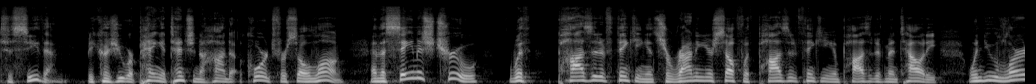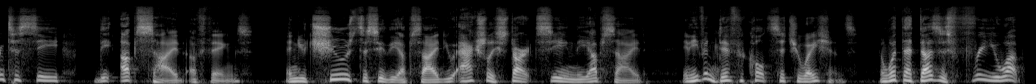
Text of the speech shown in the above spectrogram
to see them because you were paying attention to Honda Accords for so long. And the same is true with positive thinking and surrounding yourself with positive thinking and positive mentality. When you learn to see the upside of things and you choose to see the upside, you actually start seeing the upside in even difficult situations. And what that does is free you up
